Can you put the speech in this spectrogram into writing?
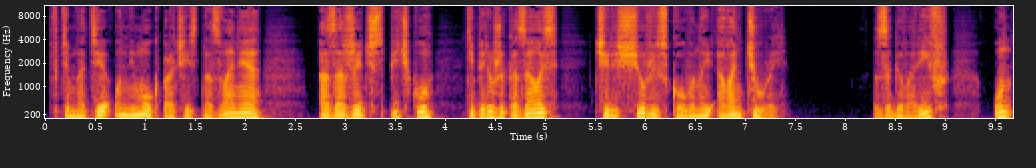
В темноте он не мог прочесть название, а зажечь спичку теперь уже казалось чересчур рискованной авантюрой. Заговорив, он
